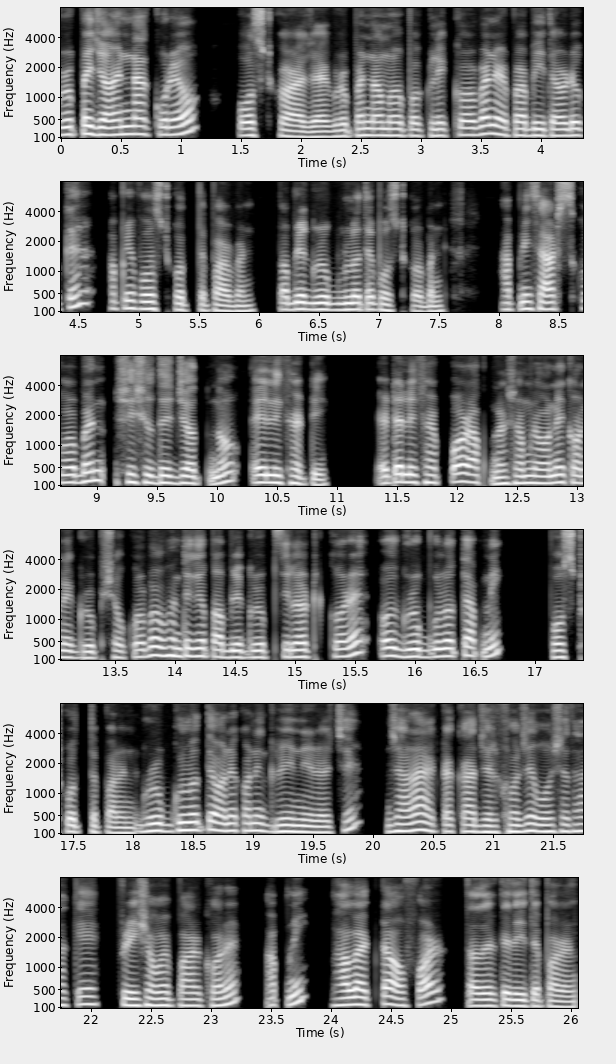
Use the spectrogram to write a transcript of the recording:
গ্রুপে জয়েন না করেও পোস্ট করা যায়। গ্রুপের নামের উপর ক্লিক করবেন। এরপর ভিতরে ঢুকে আপনি পোস্ট করতে পারবেন। পাবলিক গ্রুপগুলোতে পোস্ট করবেন। আপনি সার্চ করবেন শিশুদের যত্ন এই লেখাটি। এটা লেখার পর আপনার সামনে অনেক, অনেক গ্রুপ শো করবে। ওখান থেকে পাবলিক গ্রুপ সিলেক্ট করে ওই গ্রুপগুলোতে আপনি পোস্ট করতে পারেন। গ্রুপগুলোতে অনেক, অনেক গৃহিণী রয়েছে। যারা একটা কাজের খোঁজে বসে থাকে, ফ্রি সময় পার করে। আপনি ভালো একটা অফার তাদেরকে দিতে পারেন।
